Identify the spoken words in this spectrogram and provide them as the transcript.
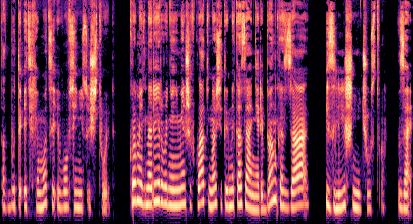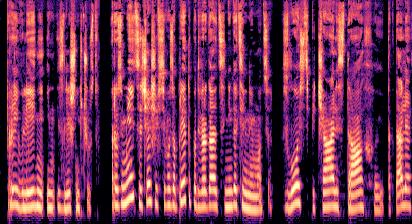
как будто этих эмоций и вовсе не существует. Кроме игнорирования, не меньший вклад вносит и наказание ребенка за излишние чувства, за проявление им излишних чувств. Разумеется, чаще всего запрету подвергаются негативные эмоции. Злость, печаль, страх и так далее.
